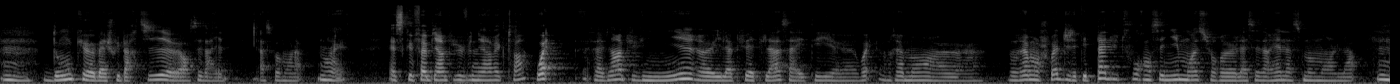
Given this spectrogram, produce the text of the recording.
Mm. donc bah, je suis partie en césarienne à ce moment là Ouais. Est-ce que Fabien a pu venir avec toi? Ouais, Fabien a pu venir, il a pu être là, ça a été ouais, vraiment, vraiment chouette. J'étais pas du tout renseignée moi sur euh, la césarienne à ce moment-là. Mm.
